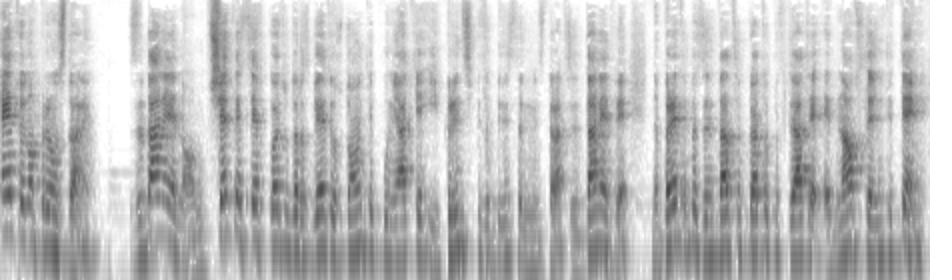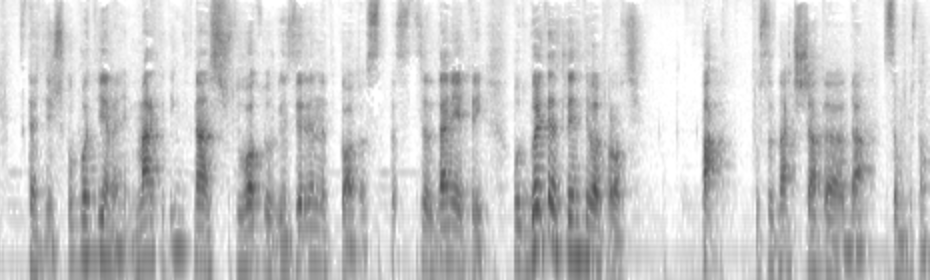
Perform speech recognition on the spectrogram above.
Ето едно примерно задание. Задание 1. Чете се, в което да разгледате основните понятия и принципи за бизнес администрация. Задание 2. Направете презентация, в която представяте една от следните теми. Стратегическо планиране, маркетинг, финанси, счетоводство, организиране на такова. Задание 3. Отговорете на следните въпроси. Пак, осъзнах, че чата, да, съм пуснал.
